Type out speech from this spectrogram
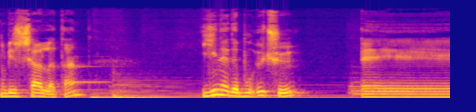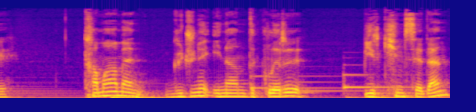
bir şarlatan. Yine de bu üçü ee, tamamen gücüne inandıkları bir kimseden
